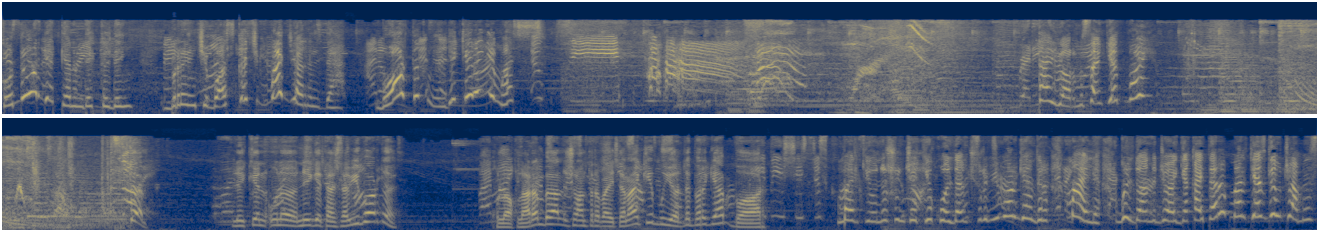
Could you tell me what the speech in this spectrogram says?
Xuddi o'rgatganimdek qilding birinchi bosqich bajarildi. Bu ortiq menga kerak emas. Tayyormisan ketmoy Tutdim. lekin uni nega tashlab yubordi? Quloqlarim bilan ishontirib aytamanki bu yerda bir gap bor. Balki uni shunchaki qo'ldan tushirib yuborgandir. Mayli guldonni joyiga qaytarib markazga uchamiz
